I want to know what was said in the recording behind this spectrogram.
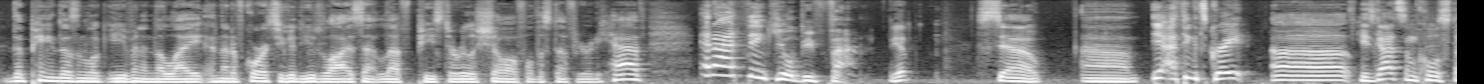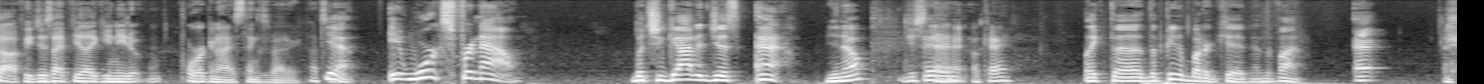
the paint doesn't look even in the light. And then, of course, you could utilize that left piece to really show off all the stuff you already have. And I think you'll be fine. Yep. So, um, yeah, I think it's great. Uh, He's got some cool stuff. He just, I feel like you need to organize things better. That's yeah, it works for now. But you got to just, eh, you know? Just, And- eh, okay. like the the peanut butter kid and the vine.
